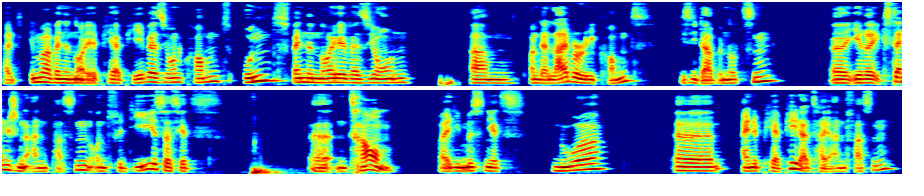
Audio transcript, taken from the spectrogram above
halt immer, wenn eine neue PHP-Version kommt und wenn eine neue Version ähm, von der Library kommt, die sie da benutzen, äh, ihre Extension anpassen. Und für die ist das jetzt äh, ein Traum, weil die müssen jetzt nur äh, eine PHP-Datei anfassen,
